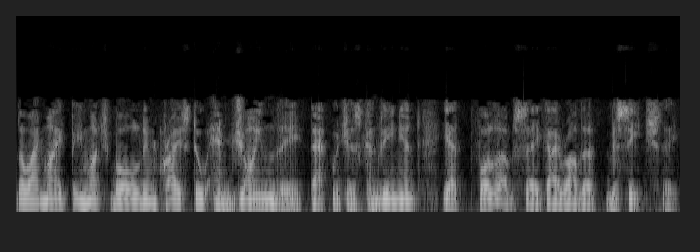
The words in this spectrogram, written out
though I might be much bold in Christ to enjoin thee that which is convenient, yet for love's sake I rather beseech thee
